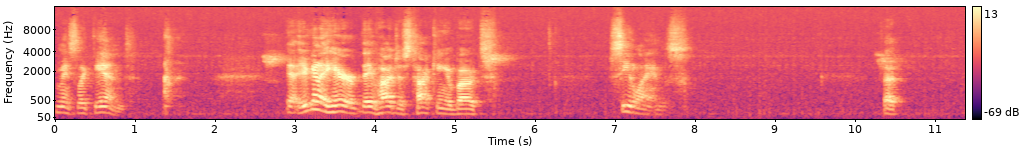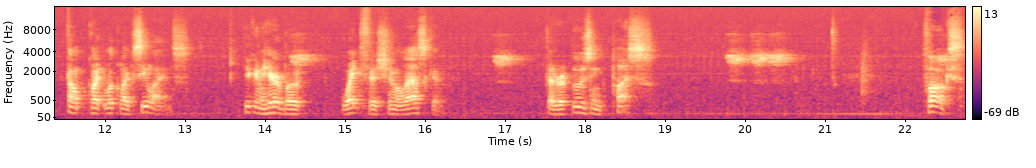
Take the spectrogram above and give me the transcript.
It means like the end. yeah, you're going to hear Dave Hodges talking about sea lions that don't quite look like sea lions. You're going to hear about whitefish in Alaska that are oozing pus. Folks,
